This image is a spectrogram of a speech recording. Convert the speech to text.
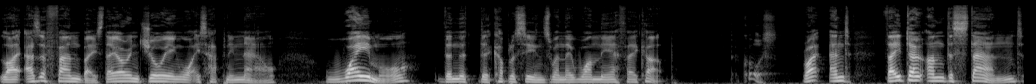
like as a fan base, they are enjoying what is happening now, way more than the, the couple of seasons when they won the FA Cup, of course. right? And they don't understand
